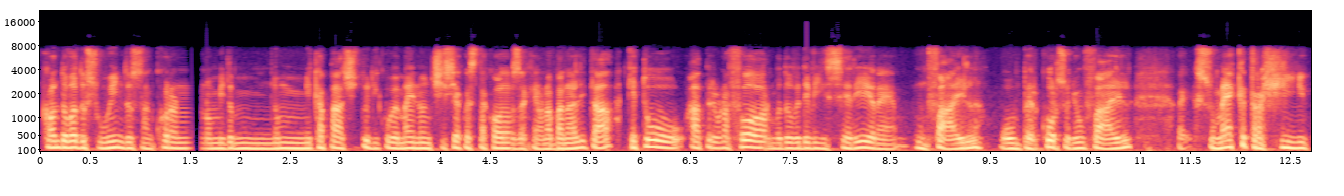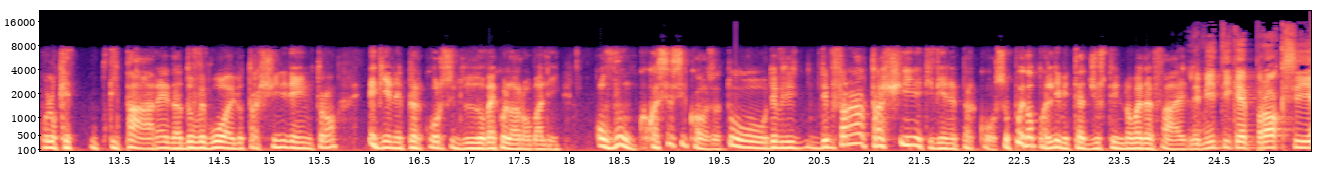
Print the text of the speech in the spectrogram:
quando vado su Windows ancora non mi, non mi capacito di come mai non ci sia questa cosa che è una banalità, che tu apri una form dove devi inserire un file o un percorso di un file, eh, su Mac trascini quello che ti pare, da dove vuoi lo trascini dentro e viene il percorso di dov'è quella roba lì ovunque, qualsiasi cosa, tu devi, devi fare una trascina e ti viene il percorso, poi dopo al limite aggiusti il nome del file. Le mitiche proxy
